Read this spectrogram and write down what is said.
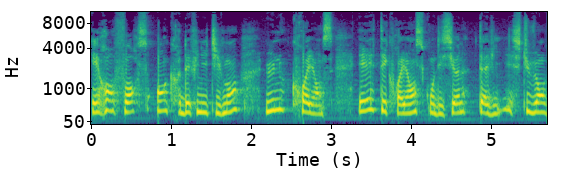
et renforce, ancre définitivement une croyance. Et tes croyances conditionnent ta vie. Et si tu veux en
